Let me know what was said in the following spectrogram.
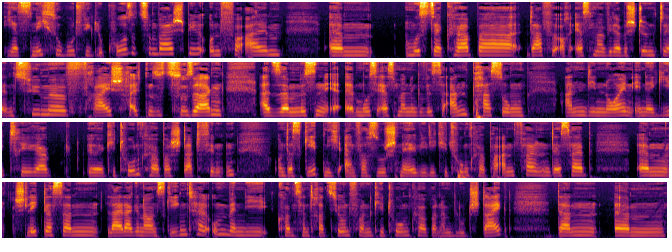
jetzt nicht so gut wie Glucose zum Beispiel und vor allem ähm, muss der Körper dafür auch erstmal wieder bestimmte Enzyme freischalten sozusagen. Also da müssen, äh, muss erstmal eine gewisse Anpassung an die neuen Energieträger äh, Ketonkörper stattfinden. Und das geht nicht einfach so schnell, wie die Ketonkörper anfallen. Und deshalb ähm, schlägt das dann leider genau ins Gegenteil um. Wenn die Konzentration von Ketonkörpern im Blut steigt, dann ähm,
